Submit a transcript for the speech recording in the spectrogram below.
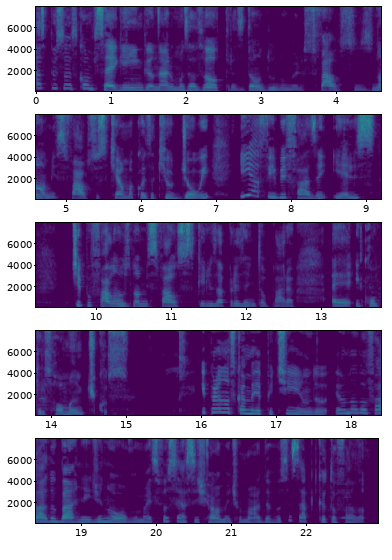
as pessoas conseguem enganar umas às outras, dando números falsos, nomes falsos, que é uma coisa que o Joey e a Phoebe fazem, e eles, tipo, falam os nomes falsos que eles apresentam para é, encontros românticos. E para não ficar me repetindo, eu não vou falar do Barney de novo, mas se você assiste How I Met Mother, você sabe do que eu tô falando.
